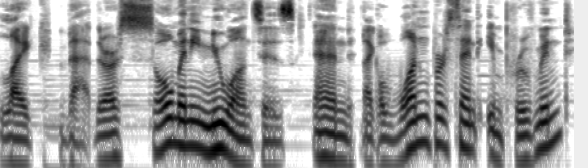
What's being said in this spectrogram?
like that. There are so many nuances and like a 1% improvement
